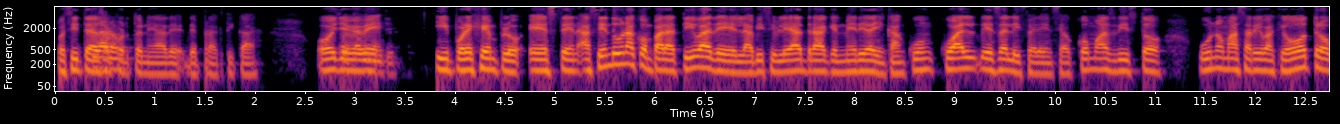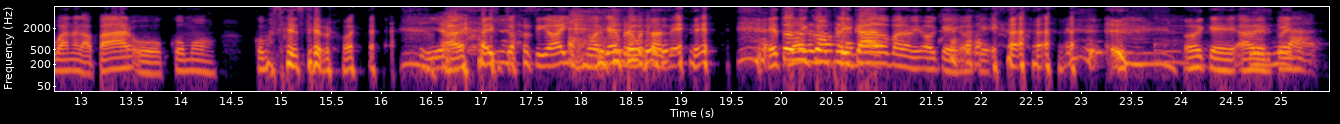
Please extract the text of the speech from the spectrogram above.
pues sí te das Claro. oportunidad de, de practicar. Oye, Totalmente. bebé, y por ejemplo, este, haciendo una comparativa de la visibilidad drag en Mérida y en Cancún, ¿cuál es la diferencia? ¿O cómo has visto uno más arriba que otro? ¿Van a la par? ¿O cómo, cómo es este rollo? Y yo- Ay, así, ay, ¿por qué me preguntas? eh? Esto es No, muy no, no, para complicado para, mí. Ok, ok. ok, a ver, pues mira,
